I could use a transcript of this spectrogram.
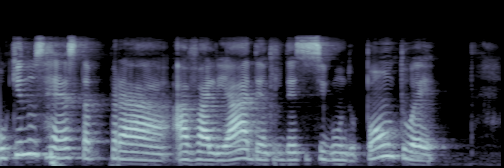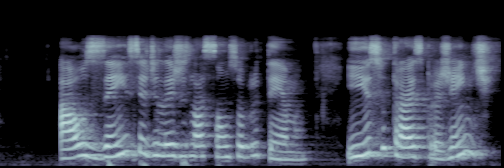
o que nos resta para avaliar dentro desse segundo ponto é a ausência de legislação sobre o tema. E isso traz para a gente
